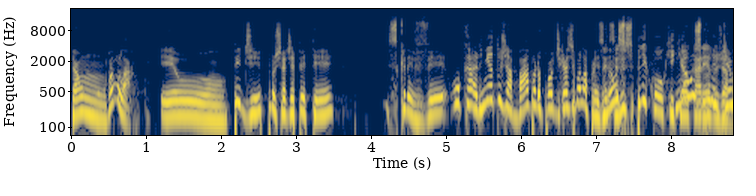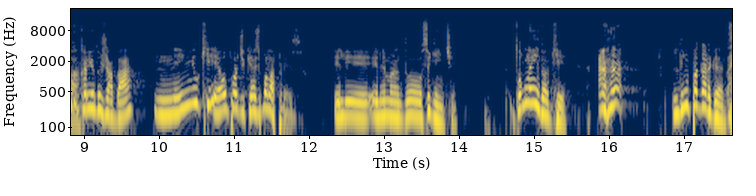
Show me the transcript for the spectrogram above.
Então, vamos lá. Eu pedi pro ChatGPT escrever o carinha do jabá para o podcast de Bola Presa. Você não, não explicou o que, que é o carinha do jabá. Não o carinha do jabá, nem o que é o podcast de Bola Presa. Ele, ele mandou o seguinte. Tô lendo aqui. Aham, limpa a garganta.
